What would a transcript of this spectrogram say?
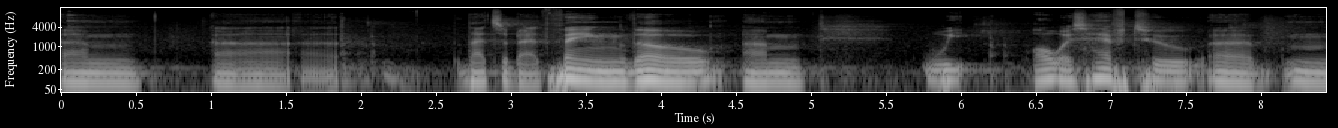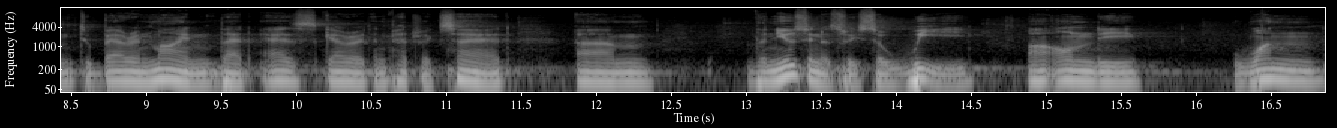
um, uh, that's a bad thing, though um, we always have to, uh, mm, to bear in mind that, as Gerrit and Patrick said, um, the news industry, so we, are only one,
